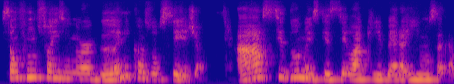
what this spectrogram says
são funções inorgânicas, ou seja, ácido, não esquecer lá que libera íons H+,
